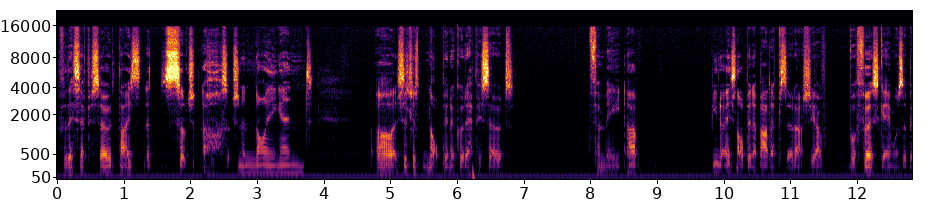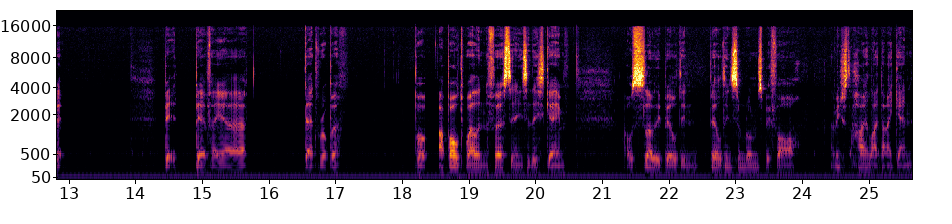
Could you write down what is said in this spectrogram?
for this episode. That is a, such oh such an annoying end. Oh, it's just not been a good episode for me. Uh, you know, it's not been a bad episode actually. I've well, first game was a bit, bit, bit of a uh, dead rubber, but I bowled well in the first innings of this game. I was slowly building building some runs before. Let me just highlight that again.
